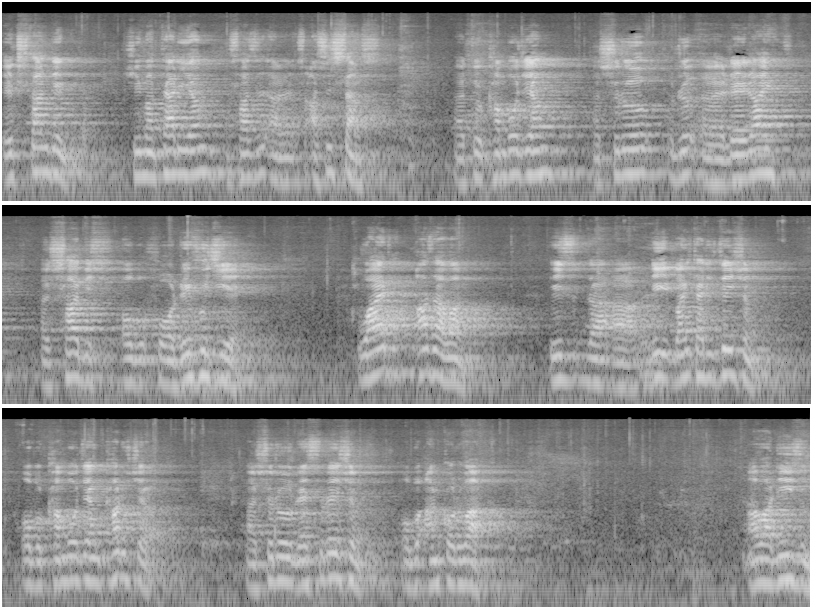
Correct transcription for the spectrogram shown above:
extending humanitarian assistance to Cambodian uh, through the life service of, for refugees, while other one is the revitalization of Cambodian culture through restoration of Angkor Wat. Our reason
